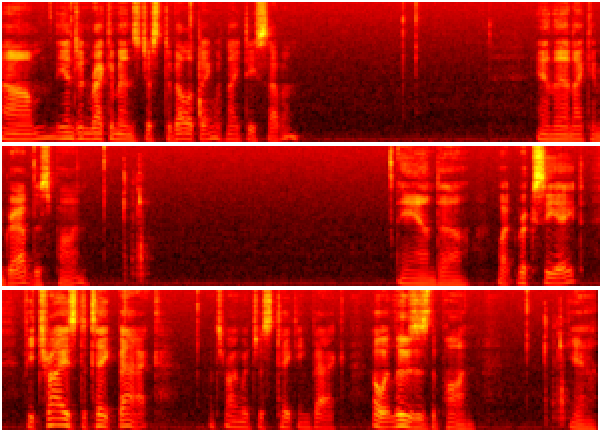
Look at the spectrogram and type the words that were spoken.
Um, the engine recommends just developing with knight d7. And then I can grab this pawn. And uh, what, rook c8? If he tries to take back, what's wrong with just taking back? Oh, it loses the pawn. Yeah,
